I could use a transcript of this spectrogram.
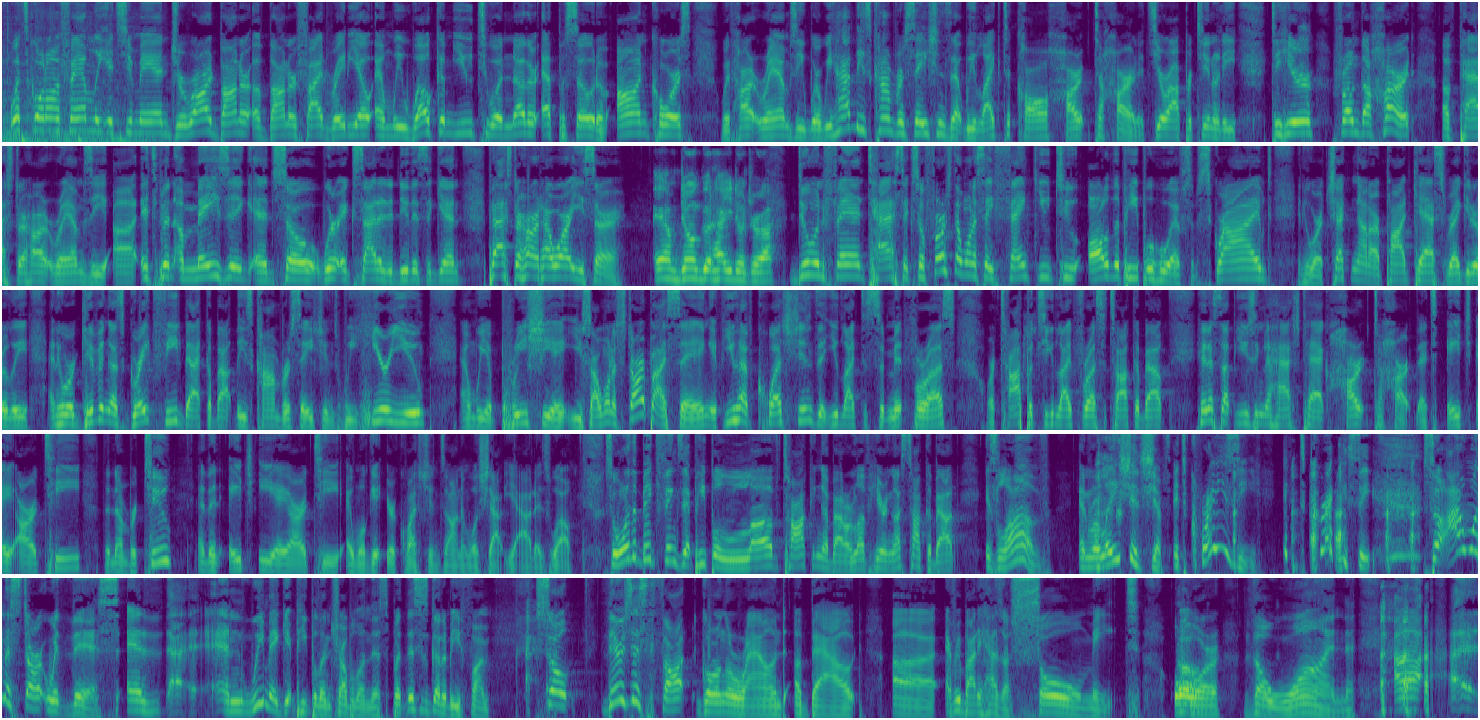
What's going on, family? It's your man, Gerard Bonner of Bonner Bonnerfied Radio, and we welcome you to another episode of On Course with Hart Ramsey, where we have these conversations that we like to call heart to heart. It's your opportunity to hear from the heart of Pastor Hart Ramsey. Uh, it's been amazing, and so we're excited to do this again. Pastor Hart, how are you, sir? Hey, I'm doing good. How are you doing, Gerard? Doing fantastic. So first, I want to say thank you to all of the people who have subscribed and who are checking out our podcast regularly and who are giving us great feedback about these conversations. We hear you and we appreciate you. So I want to start by saying if you have questions that you'd like to submit for us or topics you'd like for us to talk about, hit us up using the hashtag heart to heart. That's H A R T, the number two, and then H E A R T, and we'll get your questions on and we'll shout you out as well. So one of the big things that people love talking about or love hearing us talk about is love and relationships. It's crazy. It's crazy. so I want to start with this, and uh, and we may get people in trouble in this, but this is going to be fun. So there's this thought going around about uh, everybody has a soulmate or oh. the one. Uh, uh,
